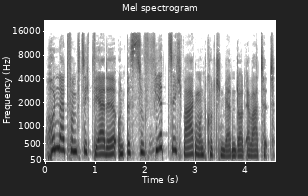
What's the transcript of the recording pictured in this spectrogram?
150 Pferde und bis zu 40 Wagen und Kutschen werden dort erwartet.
